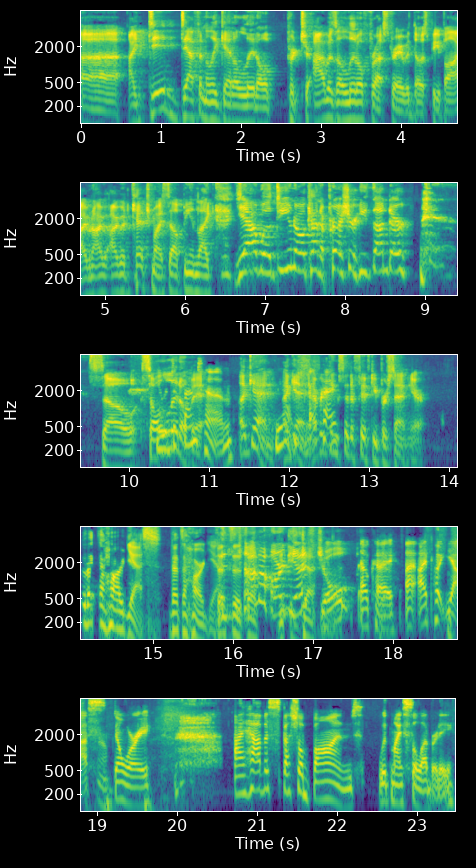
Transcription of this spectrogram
uh, I did definitely get a little, I was a little frustrated with those people. I, I, I would catch myself being like, yeah, well, do you know what kind of pressure he's under? so, so a little bit. him. Again, Yeah, again, okay. everything's at a 50% here. So that's a hard yes. That's a hard yes. It's That's a- not a that's hard yes, definitely. Joel. Okay, I, I put yes. Don't worry. I have a special bond with my celebrity.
